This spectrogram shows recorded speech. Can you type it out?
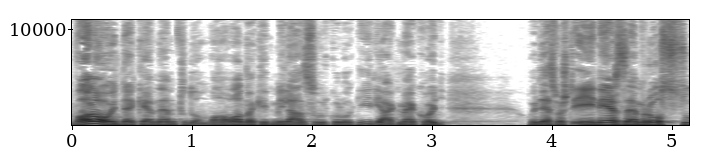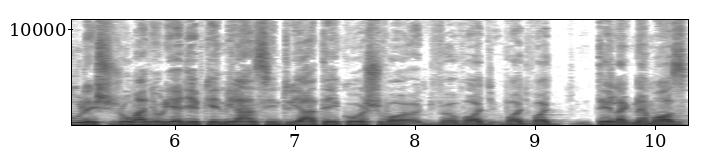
valahogy nekem nem tudom, ha vannak itt Milán szurkolók, írják meg, hogy hogy ezt most én érzem rosszul, és Románioli egyébként Milán szintű játékos, vagy, vagy, vagy, vagy tényleg nem az.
